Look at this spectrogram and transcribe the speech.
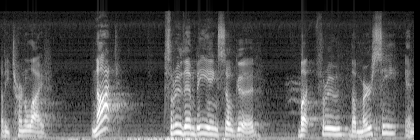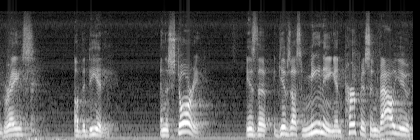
of eternal life. Not through them being so good, but through the mercy and grace of the deity. And the story is the gives us meaning and purpose and value.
